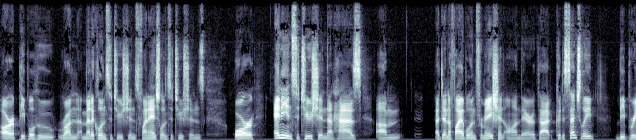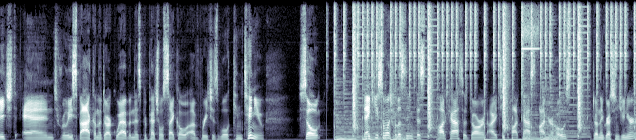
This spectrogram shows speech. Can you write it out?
are people who run medical institutions, financial institutions, or any institution that has um, identifiable information on there that could essentially be breached and released back on the dark web, and this perpetual cycle of breaches will continue. So, thank you so much for listening to this podcast of Darn IT Podcast. I'm your host, Darnley Gresson Jr.,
